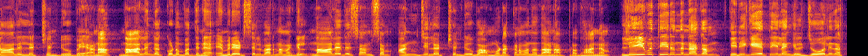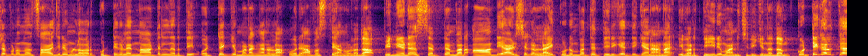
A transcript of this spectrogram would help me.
നാല് ലക്ഷം രൂപയാണ്. നാലംഗ കുടുംബത്തിന് എമിറേറ്റ്സിൽ വരണമെങ്കിൽ നാല് ദശാംശം അഞ്ച് ലക്ഷം രൂപ മുടക്കണമെന്നതാണ് പ്രധാനം. ലീവ് തീരുന്നതിനകം തിരികെ എത്തിയില്ലെങ്കിൽ ജോലി നഷ്ടപ്പെടുന്ന സാഹചര്യമുള്ളവർ കുട്ടികളെ നാട്ടിൽ നിർത്തി ഒറ്റയ്ക്ക് മടങ്ങാനുള്ള ഒരു അവസ്ഥയാണുള്ളത്. പിന്നീട് സെപ്റ്റംബർ ആദ്യ ആഴ്ചകളിലായി കുടുംബത്തെ തിരികെ എത്തിക്കാനാണ് ഇവർ തീരുമാനിച്ചിരിക്കുന്നത്. കുട്ടികൾക്ക്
